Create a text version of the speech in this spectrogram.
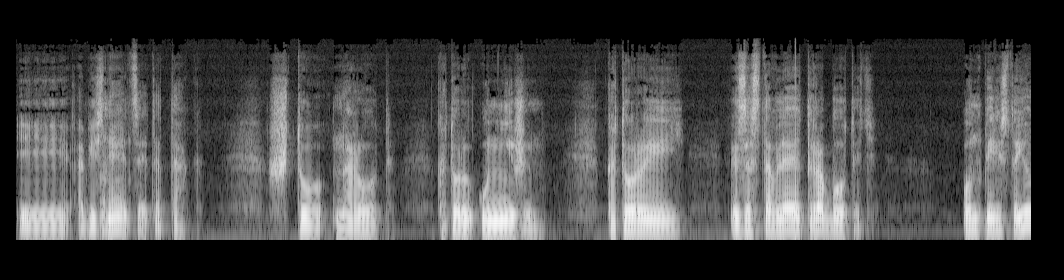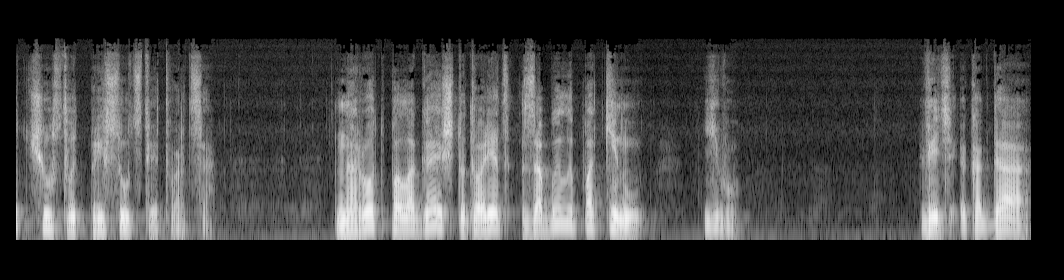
И объясняется это так, что народ, который унижен, который заставляют работать, он перестает чувствовать присутствие Творца. Народ полагает, что Творец забыл и покинул его. Ведь когда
